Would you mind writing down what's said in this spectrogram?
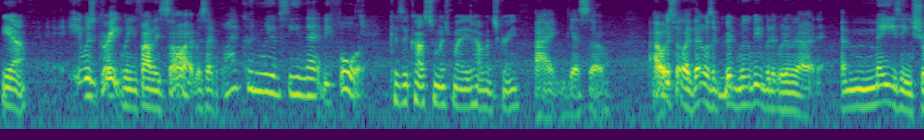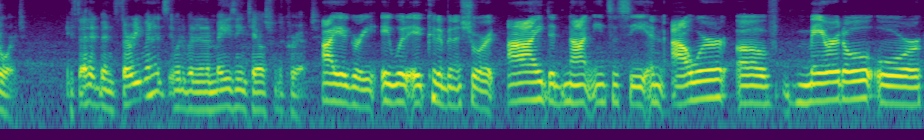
Yeah. It was great when you finally saw it. It was like, why couldn't we have seen that before? Because it cost too much money to have on screen. I guess so. I always felt like that was a good movie, but it would have been an amazing short. If that had been 30 minutes, it would have been an amazing Tales from the Crypt. I agree. It would it could have been a short. I did not need to see an hour of marital or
